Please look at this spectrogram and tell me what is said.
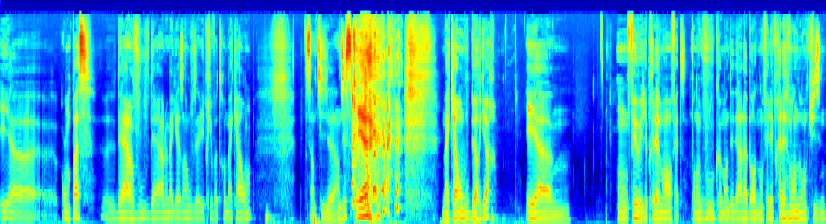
et euh, on passe derrière vous, derrière le magasin où vous avez pris votre macaron. C'est un petit indice. Macaron ou burger. Et on fait les prélèvements en fait. Pendant que vous, commandez derrière la borne, on fait les prélèvements en cuisine.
